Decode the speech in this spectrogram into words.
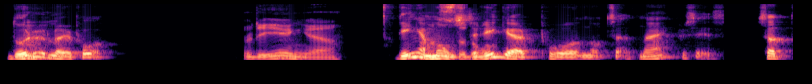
Då Mm. rullar det på. Och det är ju inga... Det är inga monsterriggar på något sätt. Nej, precis. Så att,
